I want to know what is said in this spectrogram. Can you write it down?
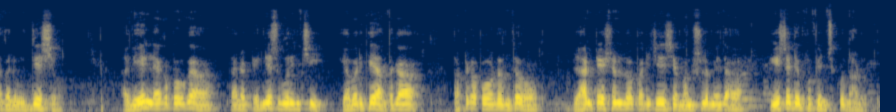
అతని ఉద్దేశం. అదేం లేకపోగా తన టెన్నిస్ గురించి ఎవరికీ అంతగా పట్టకపోవడంతో ప్లాంటేషన్లో పనిచేసే మనుషుల మీద ఈసడింపు పెంచుకున్నాడు.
